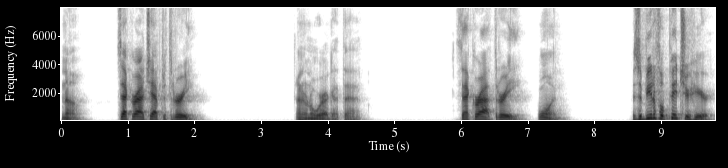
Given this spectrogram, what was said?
no. Zechariah chapter 3. I don't know where I got that. Zechariah 3 1. There's a beautiful picture here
